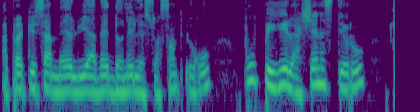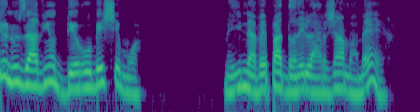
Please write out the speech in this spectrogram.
Après que sa mère lui avait donné les 60 euros pour payer la chaîne stéro que nous avions dérobée chez moi. Mais il n'avait pas donné l'argent à ma mère.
